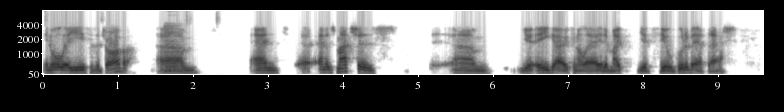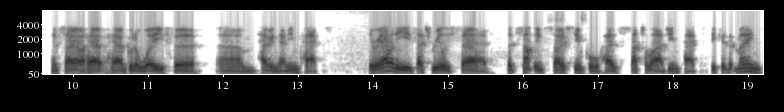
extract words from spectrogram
in all their years as a driver. Um, mm. And uh, and as much as um, your ego can allow you to make you feel good about that and say, oh, how, how good are we for um, having that impact? The reality is that's really sad that something so simple has such a large impact because it means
